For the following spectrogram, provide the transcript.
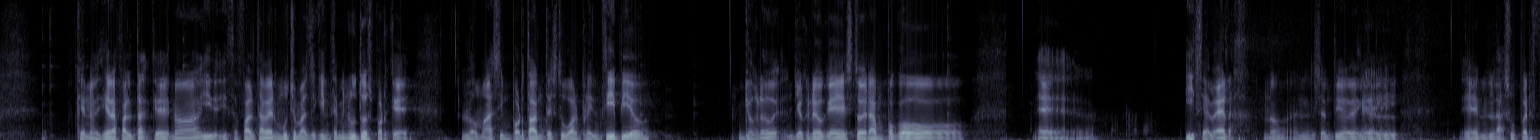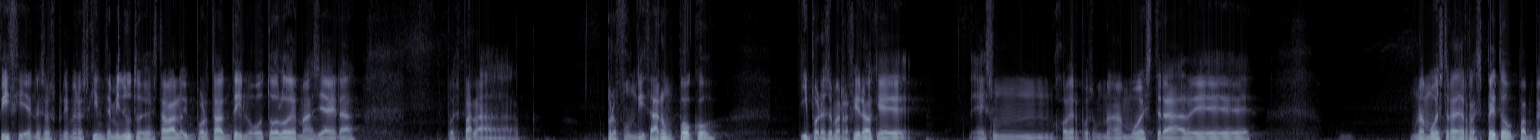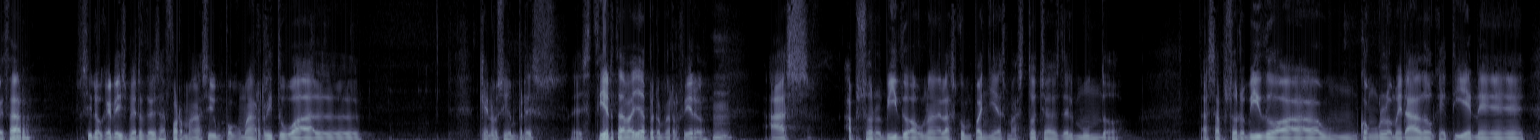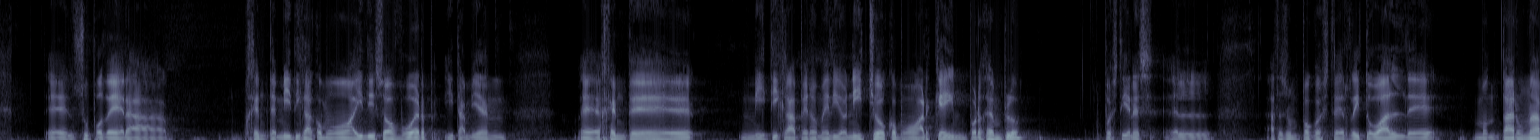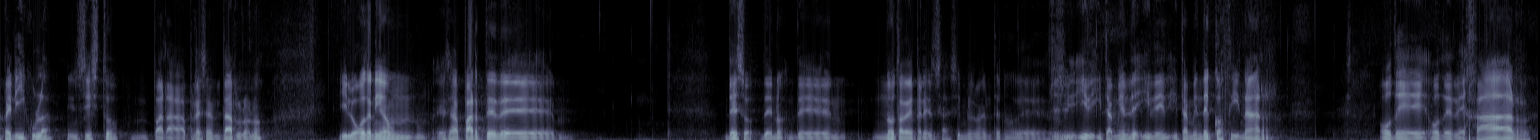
que no hiciera falta, que no hi- hizo falta ver mucho más de 15 minutos porque lo más importante estuvo al principio. Yo creo, yo creo que esto era un poco eh, iceberg, ¿no? En el sentido de que el- en la superficie, en esos primeros 15 minutos estaba lo importante y luego todo lo demás ya era pues para profundizar un poco y por eso me refiero a que es un, joder, pues una muestra de una muestra de respeto para empezar, si lo queréis ver de esa forma así un poco más ritual que no siempre es, es cierta, vaya, pero me refiero, has absorbido a una de las compañías más tochas del mundo, has absorbido a un conglomerado que tiene en su poder a gente mítica como ID Software y también eh, gente mítica pero medio nicho como Arkane, por ejemplo, pues tienes el haces un poco este ritual de montar una película, insisto, para presentarlo, ¿no? Y luego tenía un- esa parte de de eso, de, no- de nota de prensa, simplemente, ¿no? De- Y, y también de, y, de, y también de cocinar o de, o de dejar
